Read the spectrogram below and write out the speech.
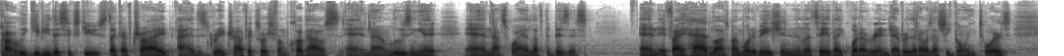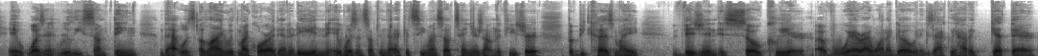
probably give you this excuse. Like i've tried i had this great traffic source from clubhouse and now i'm losing it and that's why i left the business and if I had lost my motivation and let's say like whatever endeavor that I was actually going towards, it wasn't really something that was aligned with my core identity and it wasn't something that I could see myself 10 years out in the future. But because my vision is so clear of where I want to go and exactly how to get there,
